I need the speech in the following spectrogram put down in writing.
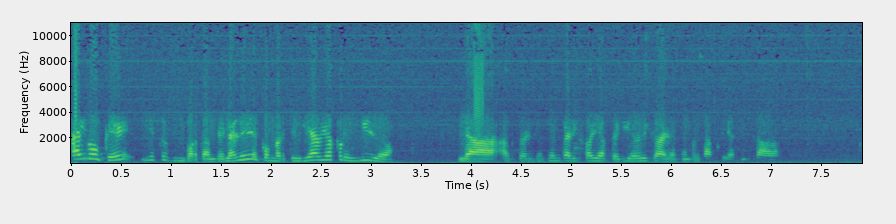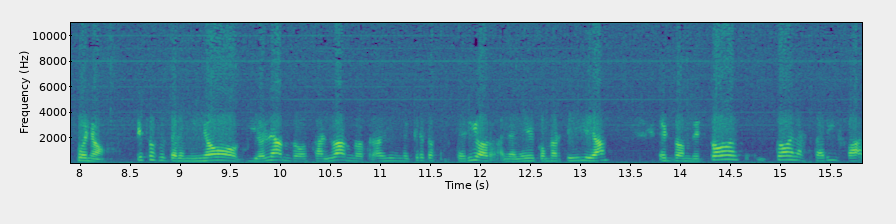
Algo que, y eso es importante, la ley de convertibilidad había prohibido la actualización tarifaria periódica de las empresas privatizadas. Bueno, eso se terminó violando, salvando a través de un decreto posterior a la ley de convertibilidad, en donde todas, todas las tarifas,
